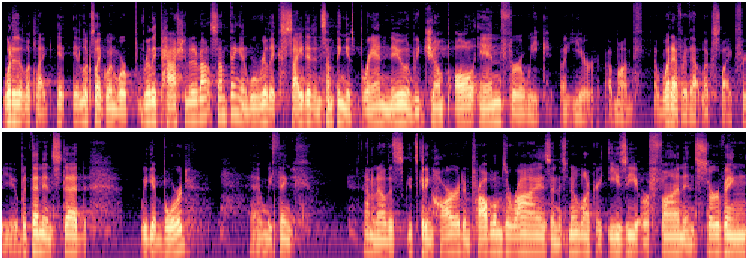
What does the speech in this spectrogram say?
What does it look like? It, it looks like when we're really passionate about something and we're really excited and something is brand new and we jump all in for a week, a year, a month, whatever that looks like for you. But then instead, we get bored and we think, I don't know, this, it's getting hard and problems arise and it's no longer easy or fun and serving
